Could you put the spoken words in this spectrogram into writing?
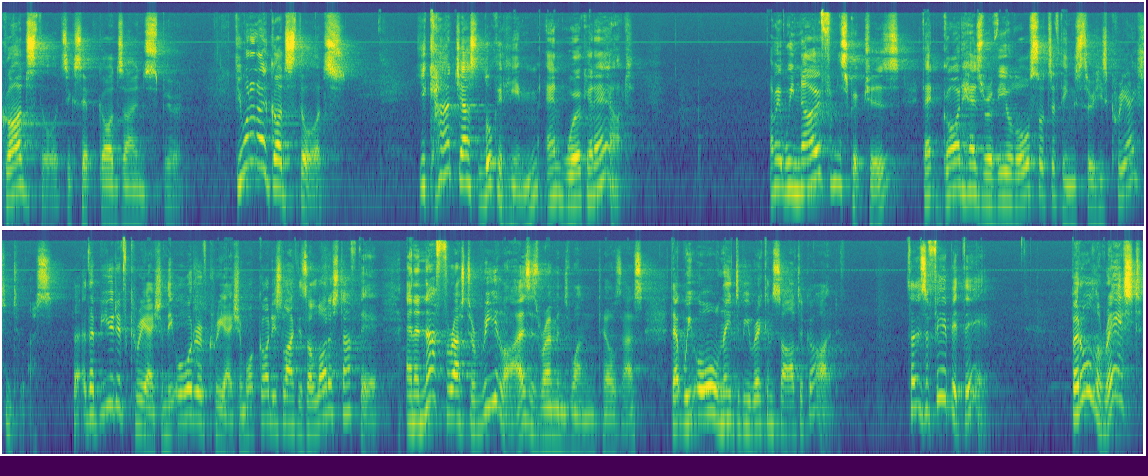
God's thoughts except God's own spirit. If you want to know God's thoughts, you can't just look at Him and work it out. I mean, we know from the scriptures that God has revealed all sorts of things through His creation to us. The, the beauty of creation, the order of creation, what God is like, there's a lot of stuff there. And enough for us to realize, as Romans 1 tells us, that we all need to be reconciled to God. So there's a fair bit there. But all the rest,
